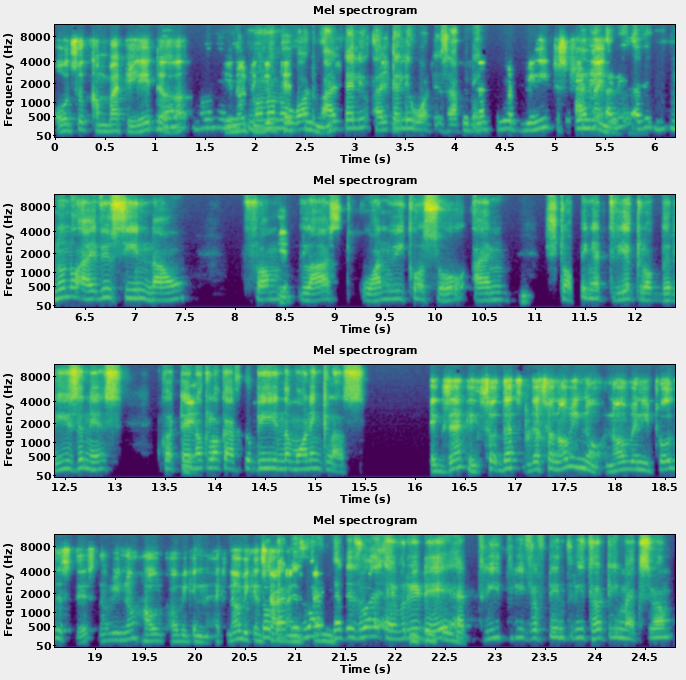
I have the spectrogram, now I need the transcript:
also come back later, No, no, no, you know, to no, no, give no. What. I'll tell you, I'll tell you what is so happening. that's what we need to Have you, streamline have you, have you, no, no. Have you seen now from Yeah. last one week or so? I'm hmm. stopping at three o'clock. The reason is because ten Yeah. o'clock I have to be in the morning class. Exactly. So that's that's so now we know. Now when you told us this, now we know how, how we can now we can So start that is why that is why every day it. at 3, 3 15, 3 30 maximum,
